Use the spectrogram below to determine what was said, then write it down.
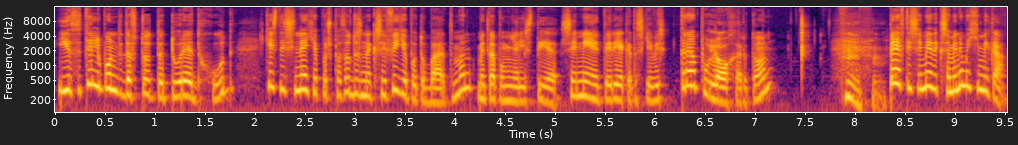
Υιοθετεί λοιπόν την ταυτότητα του Red Hood και στη συνέχεια προσπαθώντας να ξεφύγει από τον Batman μετά από μια ληστεία σε μια εταιρεία κατασκευής τραπουλόχαρτων, πέφτει σε μια δεξαμενή με χημικά.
